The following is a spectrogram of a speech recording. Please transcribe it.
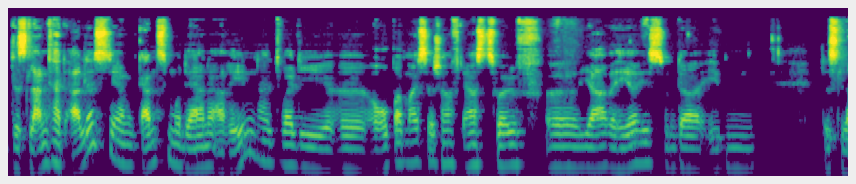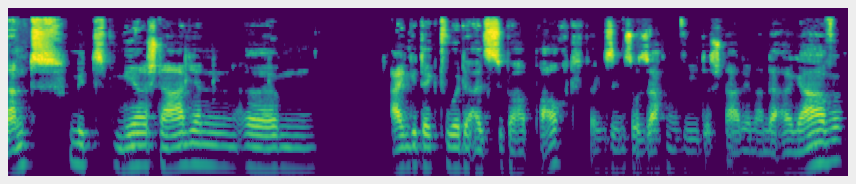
das Land hat alles. Sie haben ganz moderne Arenen, halt, weil die äh, Europameisterschaft erst zwölf äh, Jahre her ist und da eben das Land mit mehr Stadien ähm, eingedeckt wurde, als es überhaupt braucht. Da sind so Sachen wie das Stadion an der Algarve,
